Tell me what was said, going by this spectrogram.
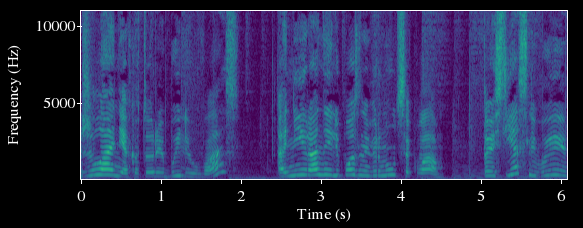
желания, которые были у вас, они рано или поздно вернутся к вам. То есть, если вы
